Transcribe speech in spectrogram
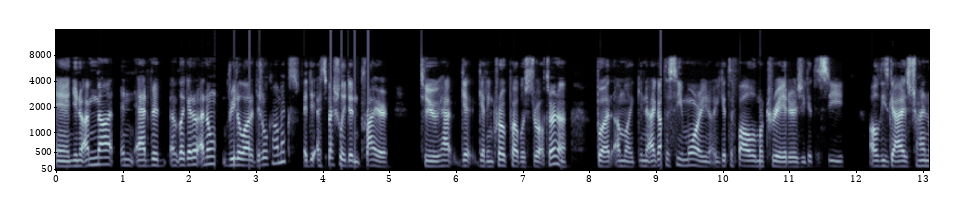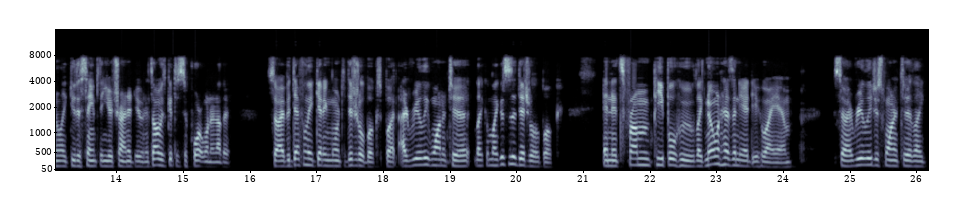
And you know, I'm not an avid like I don't I don't read a lot of digital comics. I especially didn't prior to ha- get getting Croak published through Alterna. But I'm like, you know, I got to see more. You know, you get to follow more creators. You get to see all these guys trying to like do the same thing you're trying to do, and it's always good to support one another. So I've been definitely getting more into digital books, but I really wanted to like I'm like this is a digital book, and it's from people who like no one has any idea who I am. So I really just wanted to like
